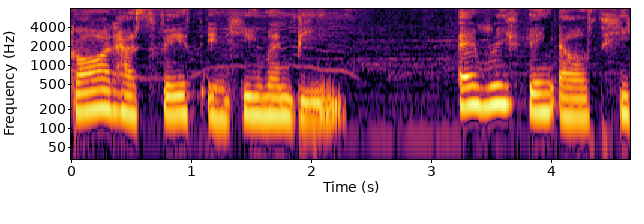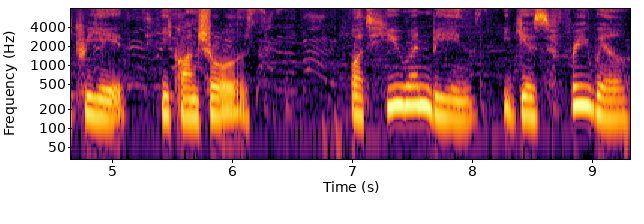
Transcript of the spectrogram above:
God has faith in human beings. Everything else He creates, He controls. But human beings, He gives free will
